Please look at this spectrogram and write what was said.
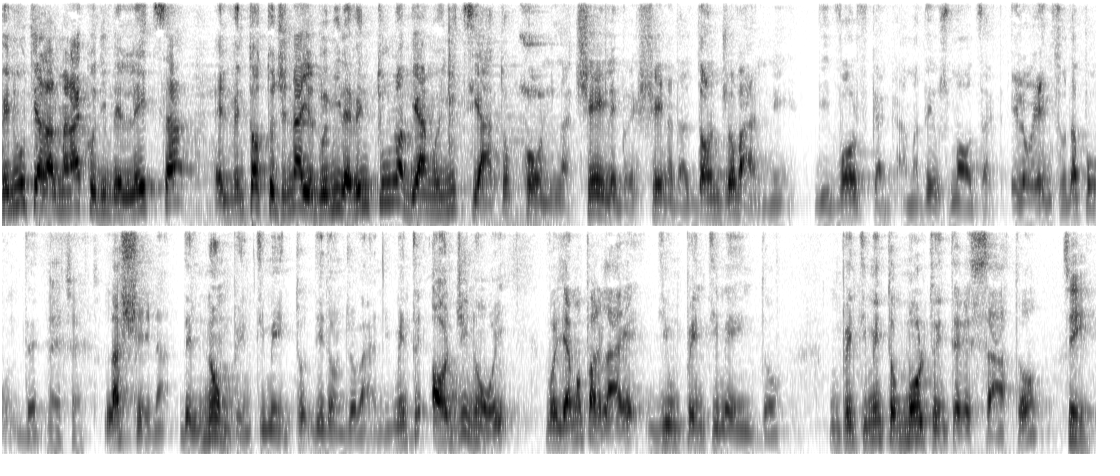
Benvenuti all'Almanacco di Bellezza. È il 28 gennaio 2021 abbiamo iniziato con la celebre scena dal Don Giovanni di Wolfgang Amadeus Mozart e Lorenzo da Ponte, eh, certo. la scena del non pentimento di Don Giovanni. Mentre oggi noi vogliamo parlare di un pentimento, un pentimento molto interessato sì.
